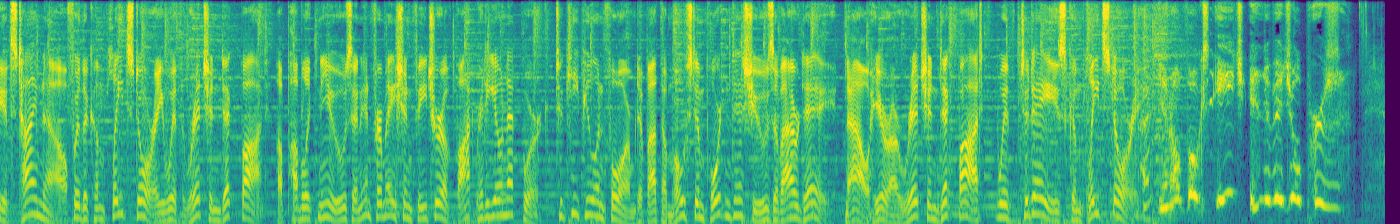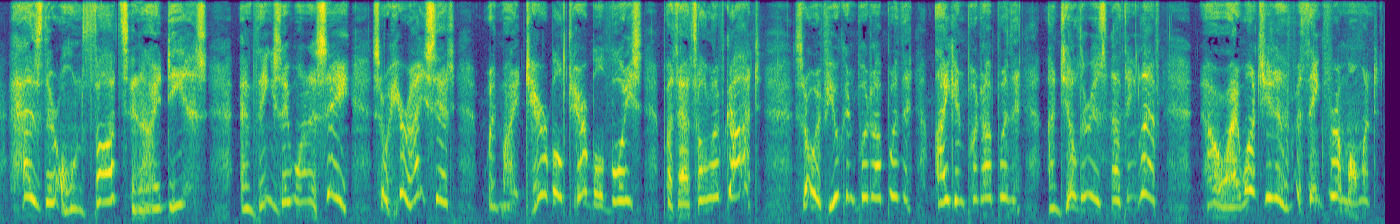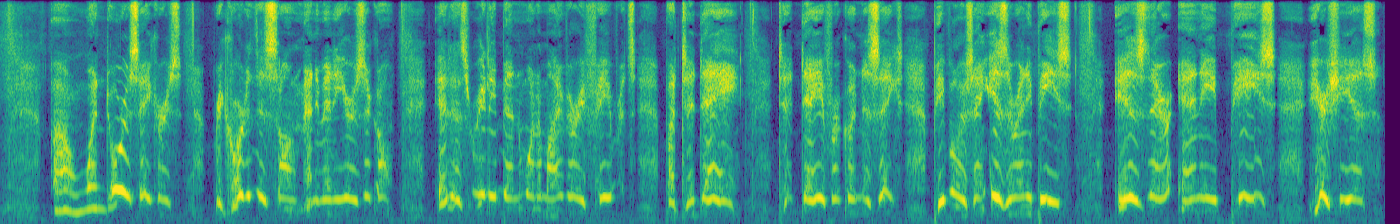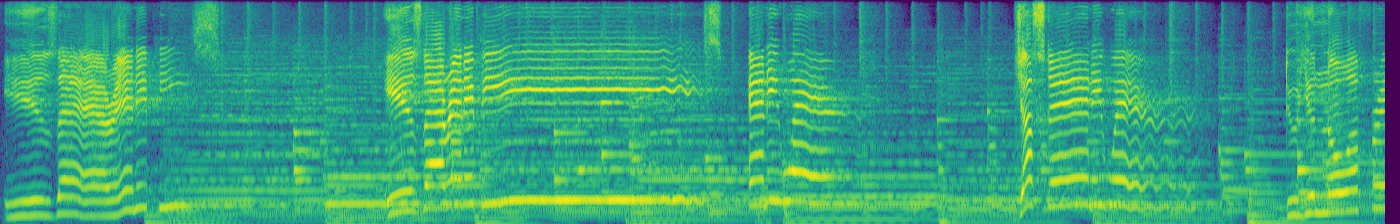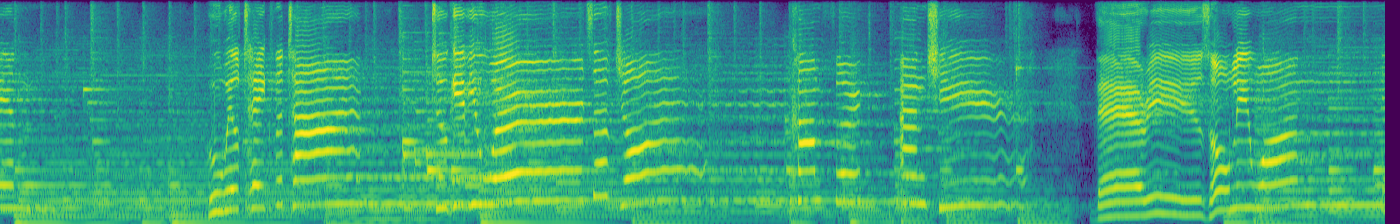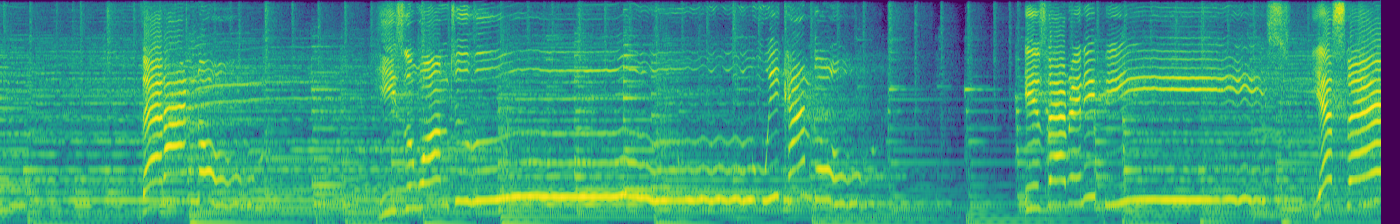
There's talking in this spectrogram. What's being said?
It's time now for the complete story with Rich and Dick Bott, a public news and information feature of Bott Radio Network to keep you informed about the most important issues of our day. Now, here are Rich and Dick Bott with today's complete story. Uh, you know, folks, each individual person has their own thoughts and ideas and things they want to say. So here I sit with my terrible, terrible voice, but that's all I've got. So if you can put up with it, I can put up with it until there is nothing left. Now, I want you to think for a moment. Uh, when Doris Akers recorded this song many, many years ago, it has really been one of my very favorites. But today, today, for goodness sakes, people are saying, Is there any peace? Is there any peace? Here she is. Is there any peace? Is there any peace anywhere? Just anywhere? Do you know a friend who will take the time to give you words cheer. There is only one that I know. He's the one to whom we can go. Is there any peace? Yes, there's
